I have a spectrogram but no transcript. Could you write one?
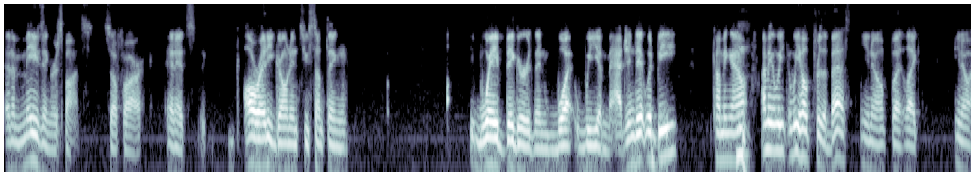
an amazing response so far, and it's already grown into something way bigger than what we imagined it would be coming out. Mm. I mean, we we hope for the best, you know, but like, you know,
